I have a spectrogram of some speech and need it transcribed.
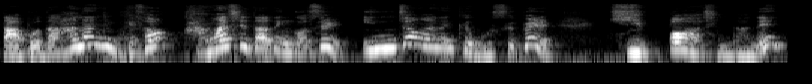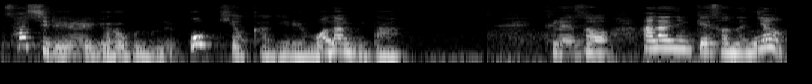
나보다 하나님께서 강하시다는 것을 인정하는 그 모습을 기뻐하신다는 사실을 여러분 오늘 꼭 기억하기를 원합니다. 그래서 하나님께서는요,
